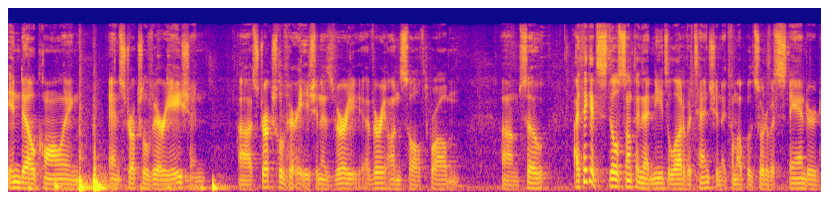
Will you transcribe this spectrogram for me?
indel calling and structural variation. Uh, structural variation is very, a very unsolved problem. Um, so I think it's still something that needs a lot of attention to come up with sort of a standard,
